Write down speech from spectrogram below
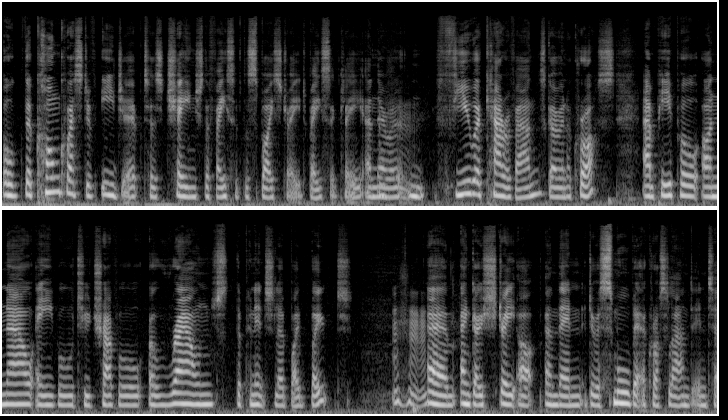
or the conquest of Egypt has changed the face of the spice trade basically and there are fewer caravans going across and people are now able to travel around the peninsula by boat um, and go straight up and then do a small bit across land into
